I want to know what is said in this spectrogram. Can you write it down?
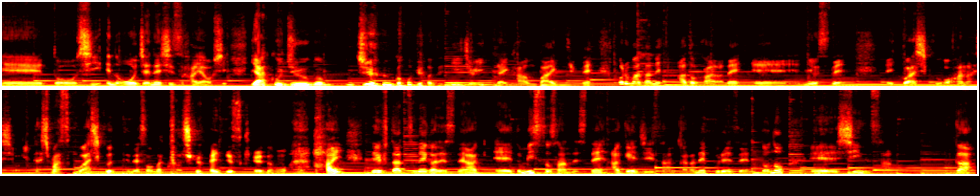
えっ、ー、と、CNO ジェネシス早押し、約 15, 15秒で21体完売っていうね、これまたね、後からね、えー、ニュースで、えー、詳しくお話をいたします。詳しくってね、そんな詳しくないんですけれども。はい。で、二つ目がですね、えっ、ー、と、ミストさんですね、アケジーさんからね、プレゼントの、えー、シンさんが、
